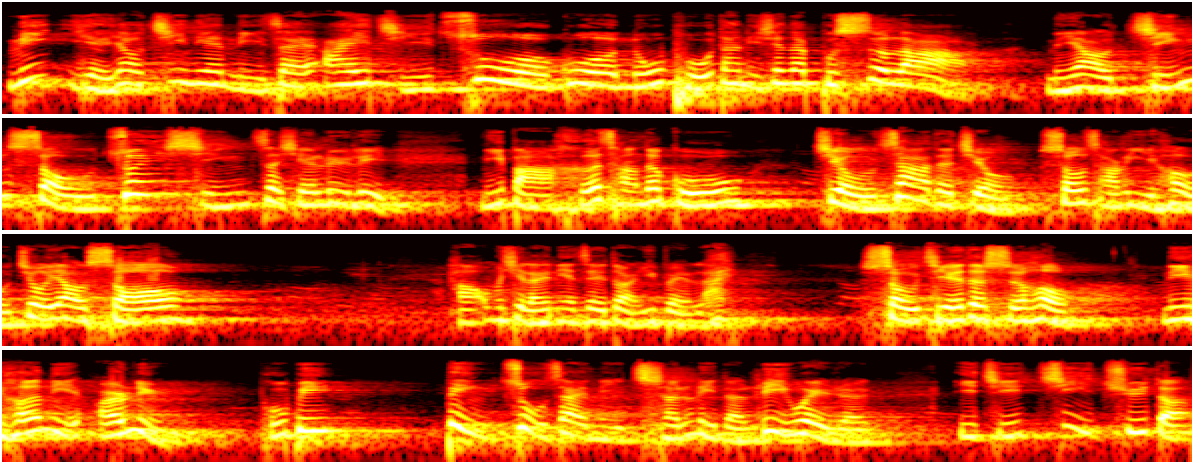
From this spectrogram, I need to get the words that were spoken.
你也要纪念你在埃及做过奴仆，但你现在不是啦。你要谨守遵行这些律例。你把合场的谷、酒榨的酒收藏以后，就要守。好，我们一起来念这一段，预备来。守节的时候。你和你儿女、仆婢，并住在你城里的立位人，以及寄居的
